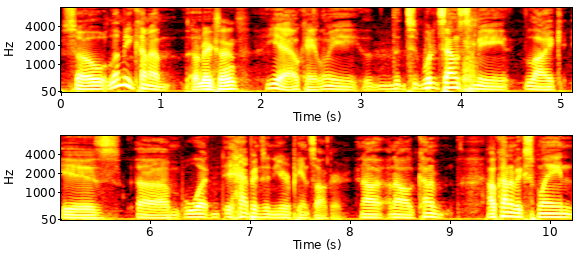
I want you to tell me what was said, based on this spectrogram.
So let me kind of Does that make sense? Yeah. Okay. Let me. What it sounds to me like is um, what it happens in European soccer, and I'll, and I'll kind of, I'll kind of explain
